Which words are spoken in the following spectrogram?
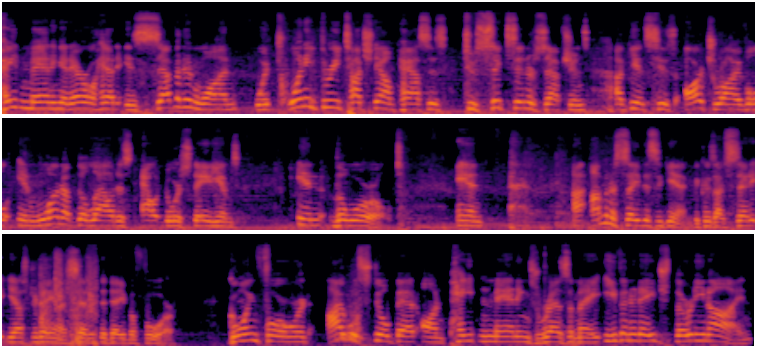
Peyton Manning at Arrowhead is 7 and 1 with 23 touchdown passes to 6 interceptions against his arch rival in one of the loudest outdoor stadiums in the world. And I, I'm going to say this again because I said it yesterday and I said it the day before. Going forward, I will still bet on Peyton Manning's resume, even at age 39.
